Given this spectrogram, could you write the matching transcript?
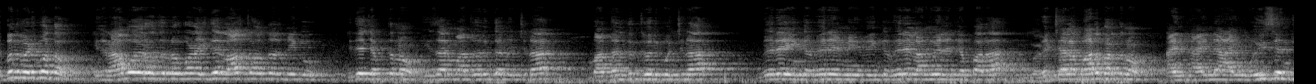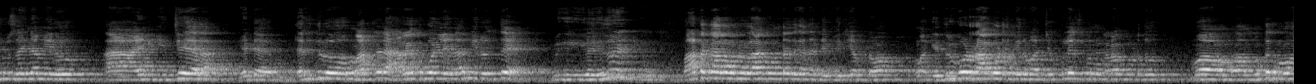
ఇబ్బంది పడిపోతాం ఇక రాబోయే రోజుల్లో కూడా ఇదే లాస్ట్ అవుతుంది మీకు ఇదే చెప్తున్నాం ఈసారి మా జోలికి కానీ వచ్చినా మా దళితుల జోలికి వచ్చినా వేరే ఇంకా వేరే ఇంకా వేరే లాంగ్వేజ్ అని చెప్పాలా? మేము చాలా బాధపడుతున్నాం. ఆయన ఆయన ఆయన వయసు అని చూసైనా మీరు ఆయనకి ఇచ్చేయాలా అంటే దళితులు మాట్లాడే అర్హత కూడా లేదా? మీరు వస్తే మీకు ఎదురు పాతకాలంలో లాగా ఉండదు కదండి మీరు చెప్పడం. మాకు ఎదురు కూడా రాకూడదు. మీరు మా చెప్పులు వేసుకుని రాకూడదు ముందుకు మా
